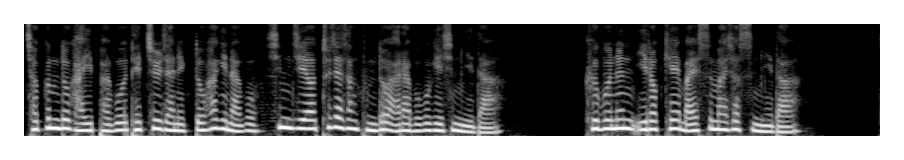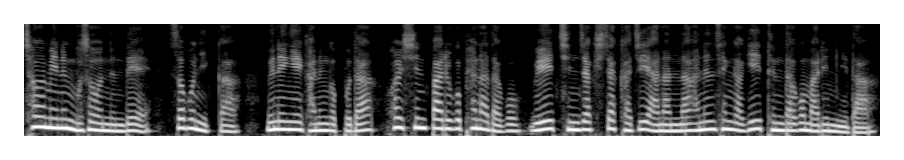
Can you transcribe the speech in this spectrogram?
적금도 가입하고 대출 잔액도 확인하고 심지어 투자 상품도 알아보고 계십니다. 그분은 이렇게 말씀하셨습니다. 처음에는 무서웠는데 써보니까 은행에 가는 것보다 훨씬 빠르고 편하다고 왜 진작 시작하지 않았나 하는 생각이 든다고 말입니다.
